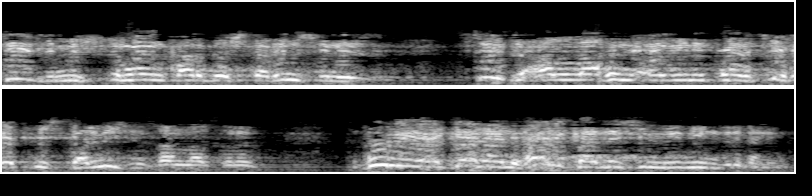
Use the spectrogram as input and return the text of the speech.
Siz Müslüman kardeşlerimsiniz. Siz Allah'ın evini tercih etmiş gelmiş insanlarsınız. Buraya gelen her kardeşim mümindir benim.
